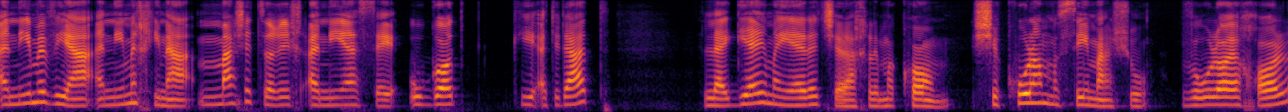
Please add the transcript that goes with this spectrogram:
אני מביאה, אני מכינה, מה שצריך אני אעשה, עוגות, כי את יודעת, להגיע עם הילד שלך למקום שכולם עושים משהו והוא לא יכול,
